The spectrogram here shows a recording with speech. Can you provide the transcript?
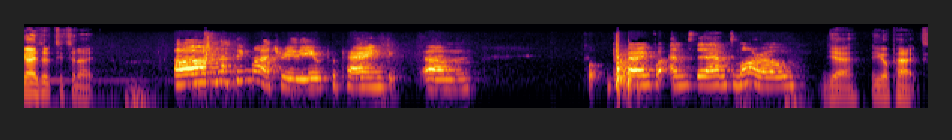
Guys up to tonight? Um, nothing much really. We're preparing to um, for, preparing for Amsterdam tomorrow. Yeah, you're packed.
